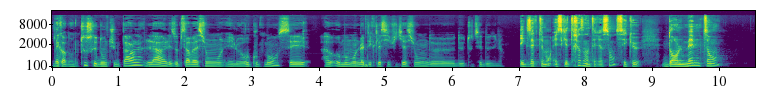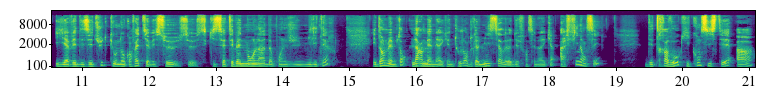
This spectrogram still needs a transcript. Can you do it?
D'accord, donc tout ce dont tu me parles, là, les observations et le recoupement, c'est au moment de la déclassification de, toutes ces données-là. Exactement. Et ce qui est très intéressant, c'est que dans le même temps, il y avait des études qui ont, donc en fait, il y avait ce, cet événement-là d'un point de vue militaire, et dans le même temps, l'armée américaine toujours, en tout cas le ministère de la Défense américain, a financé des travaux qui consistaient à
